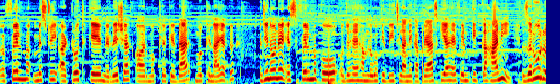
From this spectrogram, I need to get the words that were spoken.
film Mystery A Truth के निर्देशक और मुख्य किरदार, मुख्य नायक, जिन्होंने इस फ़िल्म को जो है हम लोगों के बीच लाने का प्रयास किया है। फ़िल्म की कहानी ज़रूर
